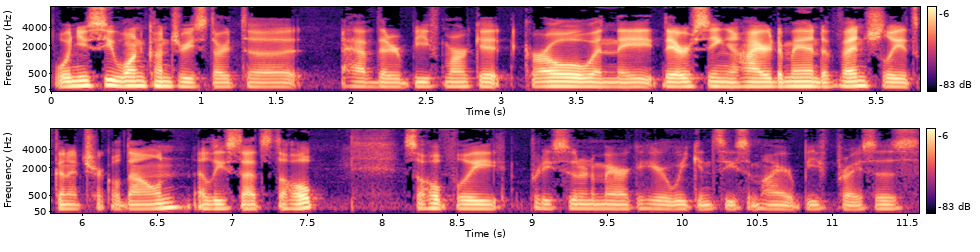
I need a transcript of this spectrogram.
But when you see one country start to have their beef market grow and they they're seeing a higher demand, eventually it's going to trickle down. At least that's the hope. So hopefully, pretty soon in America here, we can see some higher beef prices,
